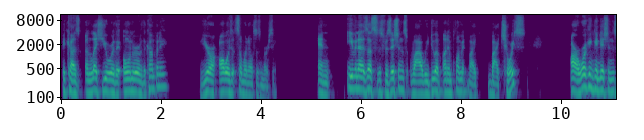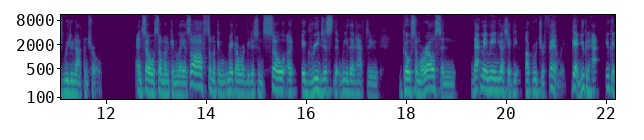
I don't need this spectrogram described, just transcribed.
because unless you are the owner of the company, you're always at someone else's mercy. And even as us as physicians, while we do have unemployment by by choice, our working conditions we do not control. And so someone can lay us off, someone can make our work conditions so uh, egregious that we then have to go somewhere else and that may mean you actually have to uproot your family. Again, you can you can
